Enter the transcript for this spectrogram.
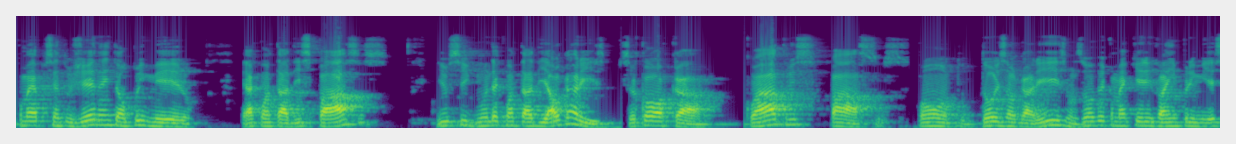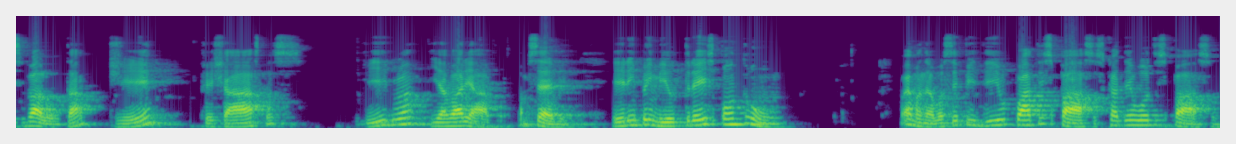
Como é porcento G, né? Então, primeiro é a quantidade de espaços e o segundo é a quantidade de algarismos. Se eu colocar 4 espaços, ponto, 2 algarismos, vamos ver como é que ele vai imprimir esse valor, tá? G, fecha aspas, vírgula e a variável. Observe, ele imprimiu 3.1. Ué, Manuel, você pediu quatro espaços. Cadê o outro espaço?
